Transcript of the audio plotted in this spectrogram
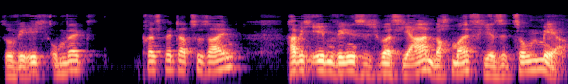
so wie ich Umweltpresbyter zu sein, habe ich eben wenigstens übers Jahr nochmal vier Sitzungen mehr.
